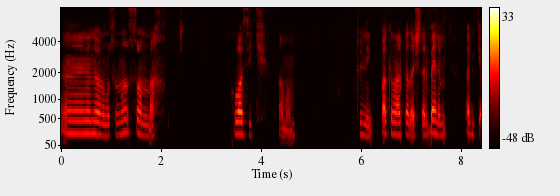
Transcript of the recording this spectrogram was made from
Ee, ne musunuz? Sonra. Klasik. Tamam. Tunik. Bakın arkadaşlar benim tabii ki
